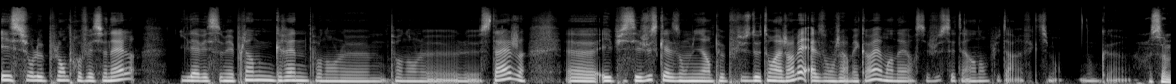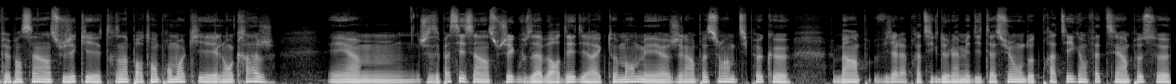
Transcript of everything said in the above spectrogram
Et sur le plan professionnel, il avait semé plein de graines pendant le, pendant le, stage. Euh, et puis c'est juste qu'elles ont mis un peu plus de temps à germer. Elles ont germé quand même, hein, d'ailleurs. C'est juste c'était un an plus tard, effectivement. Donc, euh... Ça me fait penser à un sujet qui est très important pour moi, qui est l'ancrage. Et euh, je ne sais pas si c'est un sujet que vous abordez directement, mais j'ai l'impression un petit peu que ben, via la pratique de la méditation ou d'autres pratiques, en fait, c'est un peu ce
